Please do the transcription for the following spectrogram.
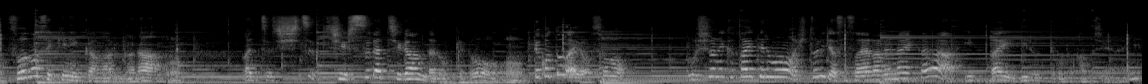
うん。その責任感があるから、まあ、質資質が違うんだろうけど、うん。ってことはよその後ろに抱えてるものを一人では支えられないからいっぱいいるってことかもしれないね。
